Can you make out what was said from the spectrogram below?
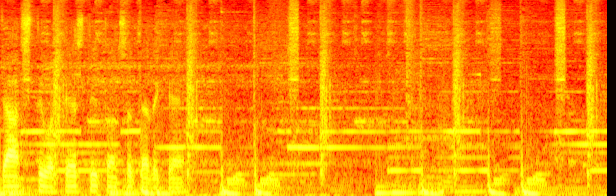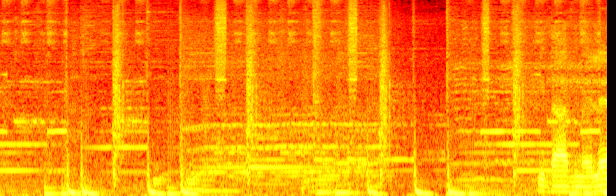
ಜಾಸ್ತಿ ಹೊಟ್ಟೆ ಹಸ್ತಿತ್ತು ಅನಿಸುತ್ತೆ ಅದಕ್ಕೆ. ಇದಾದಮೇಲೆ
